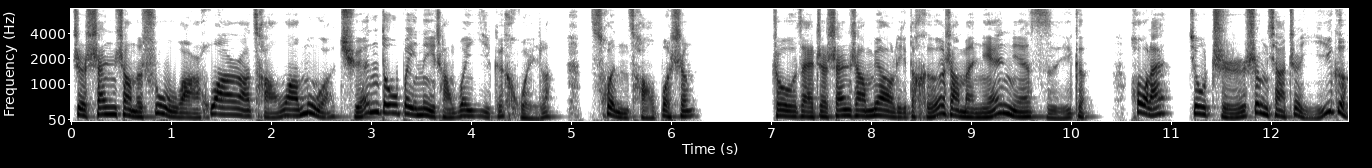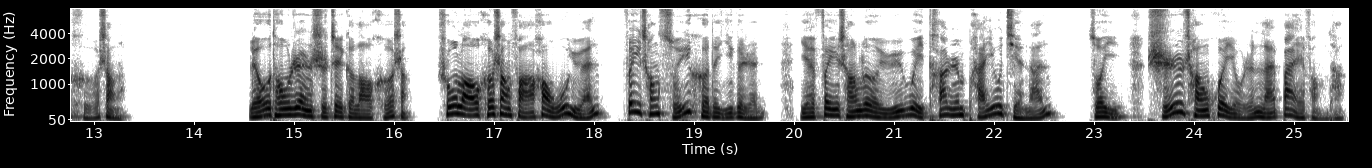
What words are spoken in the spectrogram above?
这山上的树啊、花啊、草啊、木啊，全都被那场瘟疫给毁了，寸草不生。住在这山上庙里的和尚们年年死一个，后来就只剩下这一个和尚了。刘通认识这个老和尚，说老和尚法号无缘，非常随和的一个人，也非常乐于为他人排忧解难，所以时常会有人来拜访他。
